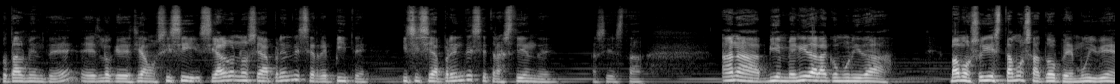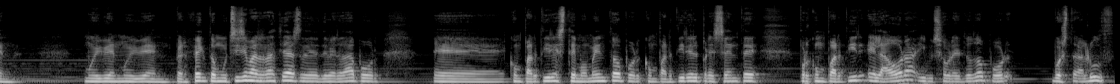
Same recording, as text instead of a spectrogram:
Totalmente, ¿eh? es lo que decíamos. Sí, sí, si algo no se aprende, se repite. Y si se aprende, se trasciende. Así está. Ana, bienvenida a la comunidad. Vamos, hoy estamos a tope. Muy bien. Muy bien, muy bien. Perfecto. Muchísimas gracias de, de verdad por eh, compartir este momento, por compartir el presente, por compartir el ahora y sobre todo por vuestra luz,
